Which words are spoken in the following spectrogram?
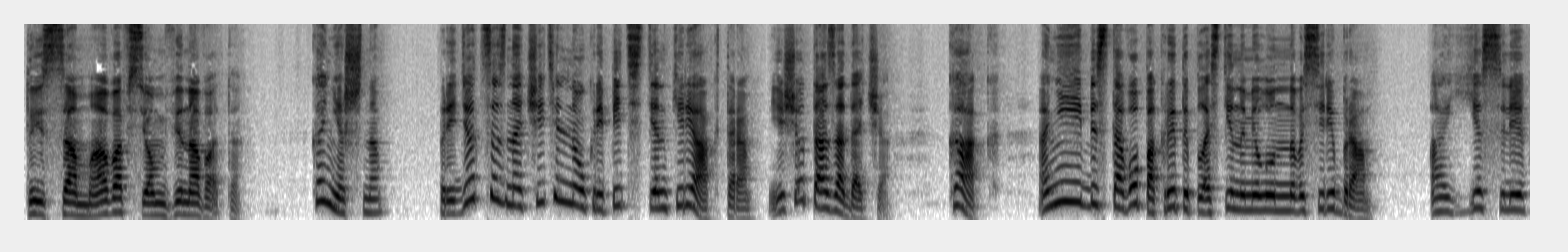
Ты сама во всем виновата. Конечно. Придется значительно укрепить стенки реактора. Еще та задача. Как? Они и без того покрыты пластинами лунного серебра. А если...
